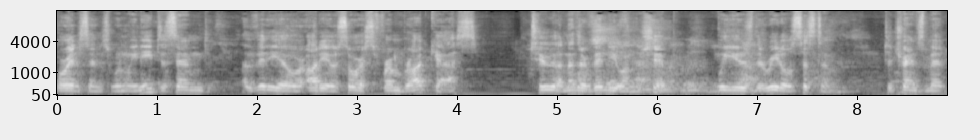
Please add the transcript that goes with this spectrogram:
For instance, when we need to send a video or audio source from broadcast to another venue on the ship, we use the Riedel system to transmit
